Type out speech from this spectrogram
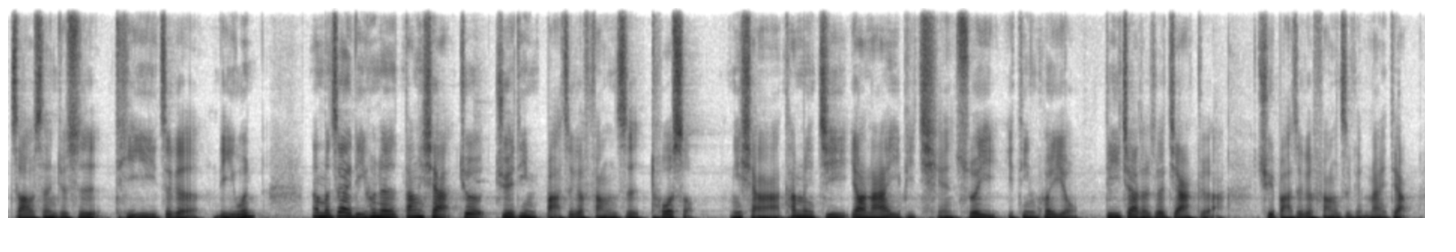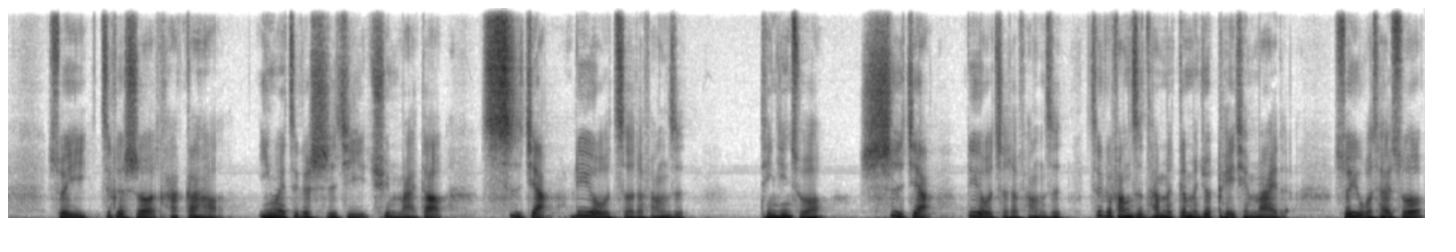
造成就是提议这个离婚。那么在离婚的当下，就决定把这个房子脱手。你想啊，他们急要拿一笔钱，所以一定会用低价的这个价格啊，去把这个房子给卖掉。所以这个时候，他刚好因为这个时机去买到市价六折的房子。听清楚哦，市价六折的房子，这个房子他们根本就赔钱卖的。所以我才说，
